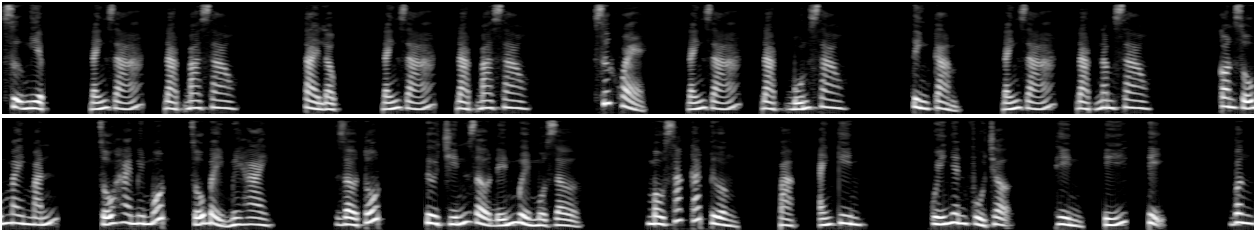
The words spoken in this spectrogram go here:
Sự nghiệp, đánh giá, đạt 3 sao. Tài lộc, đánh giá, đạt 3 sao. Sức khỏe, đánh giá, đạt 4 sao. Tình cảm, đánh giá, đạt 5 sao. Con số may mắn, số 21, số 72. Giờ tốt, từ 9 giờ đến 11 giờ. Màu sắc cát tường, bạc, ánh kim. Quý nhân phù trợ, thìn, ý, tỵ. Vâng,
